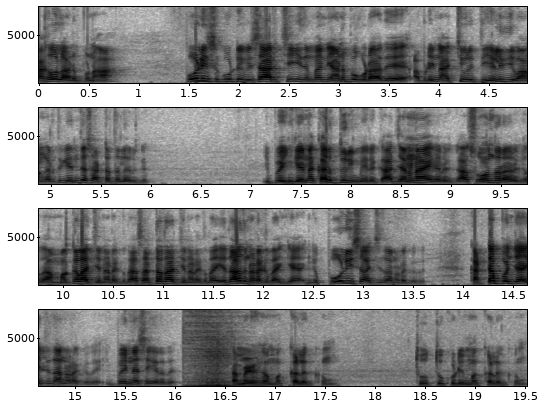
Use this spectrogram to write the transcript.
தகவல் அனுப்புனா போலீஸ் கூட்டு விசாரித்து இந்த மாதிரி நீ அனுப்பக்கூடாது அப்படின்னு அச்சுறுத்தி எழுதி வாங்குறதுக்கு எந்த சட்டத்தில் இருக்குது இப்போ இங்கே என்ன கருத்துரிமை இருக்கா? ஜனநாயகம் இருக்கா? சுதந்திரம் இருக்குதா? மக்களாட்சி நடக்குதா? சட்டத்தாட்சி நடக்குதா? ஏதாவது நடக்குதா இங்கே? இங்கே போலீஸ் ஆட்சி தான் நடக்குது. கட்ட பஞ்சாயத்து தான் நடக்குது. இப்போ என்ன செய்கிறது தமிழக மக்களுக்கும் தூத்துக்குடி மக்களுக்கும்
